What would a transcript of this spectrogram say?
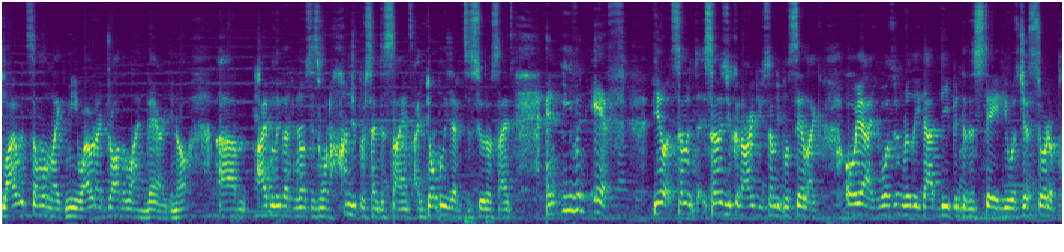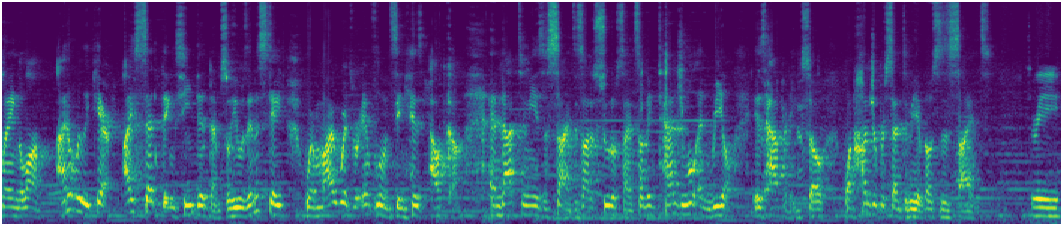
why would someone like me, why would I draw the line there, you know? Um, I believe that hypnosis is 100% a science. I don't believe that it's a pseudoscience. And even if, you know, some, sometimes you can argue, some people say like, oh yeah, he wasn't really that deep into the state, he was just sort of playing along. I don't really care. I said things, he did them. So he was in a state where my words were influencing his outcome. And that to me is a science. It's not a pseudoscience. Something tangible and real is happening. So 100% to me, hypnosis is science. Three,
